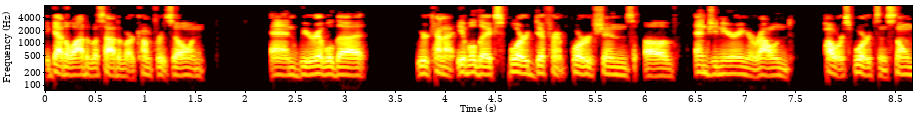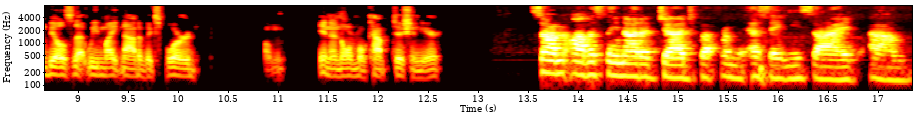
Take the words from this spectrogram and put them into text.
it got a lot of us out of our comfort zone, and we were able to we were kind of able to explore different portions of engineering around power sports and snowmobiles that we might not have explored um, in a normal competition year. So I'm obviously not a judge, but from the SAE side, um,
